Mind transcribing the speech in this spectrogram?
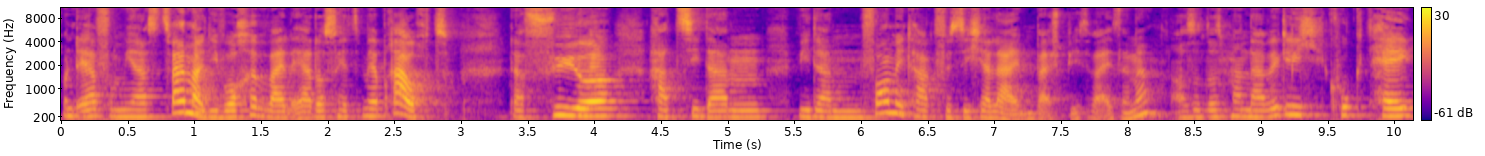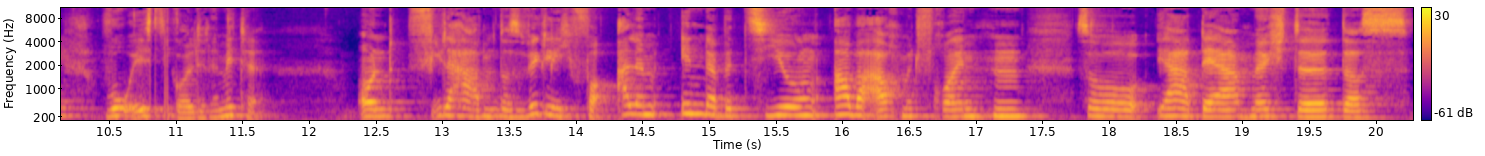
und er von mir aus zweimal die Woche, weil er das jetzt mehr braucht. Dafür hat sie dann wieder einen Vormittag für sich allein beispielsweise. Ne? Also dass man da wirklich guckt, hey, wo ist die goldene Mitte? Und viele haben das wirklich vor allem in der Beziehung, aber auch mit Freunden, so, ja, der möchte, dass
